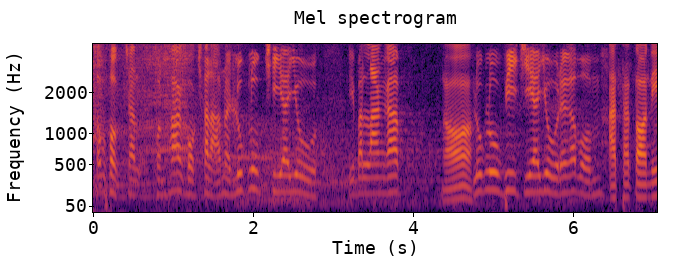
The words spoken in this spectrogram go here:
เขาบอกฉลคนภาคบอกฉลามหน่อยลูกๆเชียร์อยู่พี่บัลลังก์ครับ อ๋อลูกๆพี่เชียร์อยู่นะครับผมอะถ้าตอนนี้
